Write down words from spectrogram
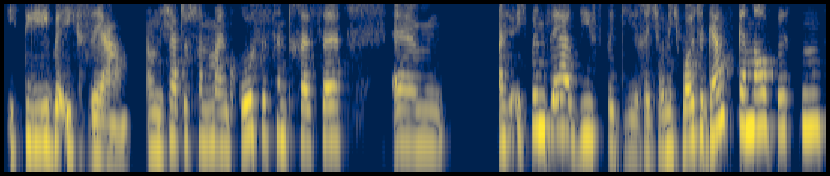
ich, die liebe ich sehr. Und ich hatte schon mal ein großes Interesse, ähm, also ich bin sehr wissbegierig und ich wollte ganz genau wissen,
